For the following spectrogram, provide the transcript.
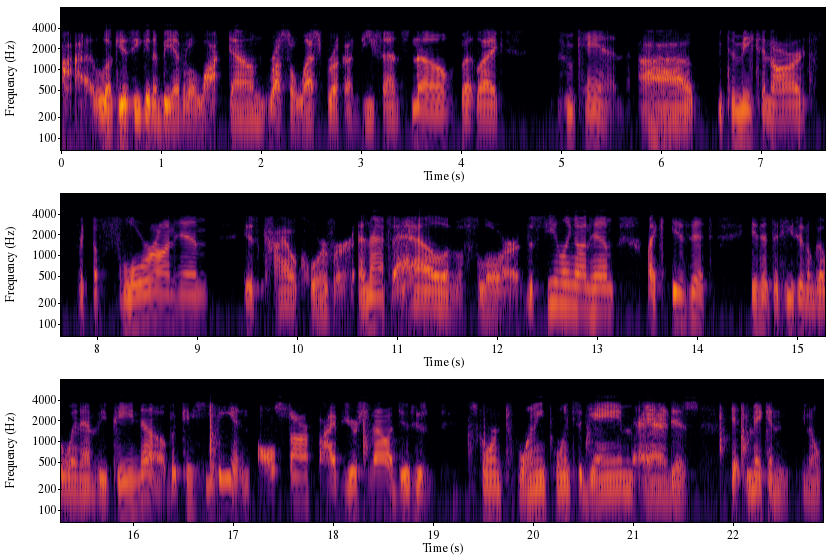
uh, look, is he going to be able to lock down Russell Westbrook on defense? No, but like, who can? Uh, to me, Kennard, like the floor on him is Kyle Korver, and that's a hell of a floor. The ceiling on him, like, is it? Is it that he's going to go win MVP? No, but can he be an all-star five years from now? A dude who's scoring 20 points a game and is hit making you know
